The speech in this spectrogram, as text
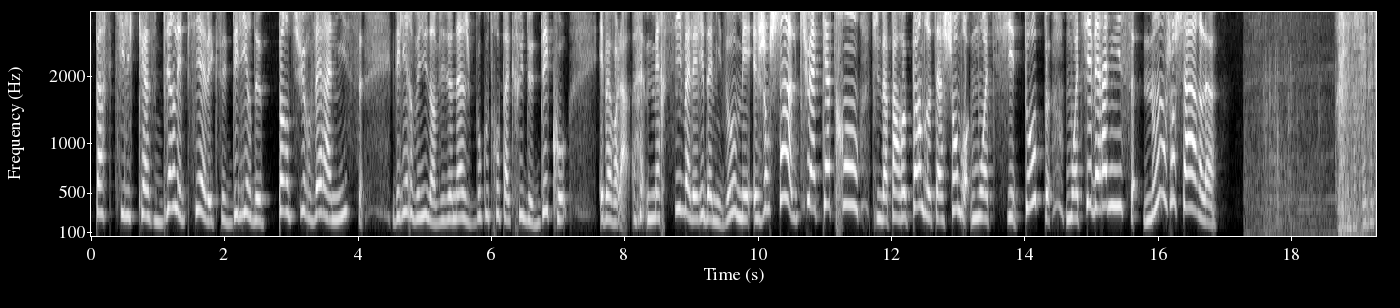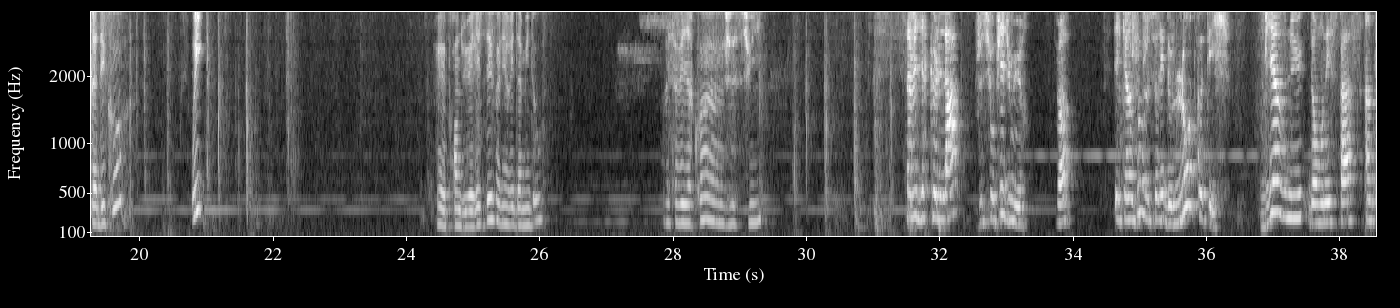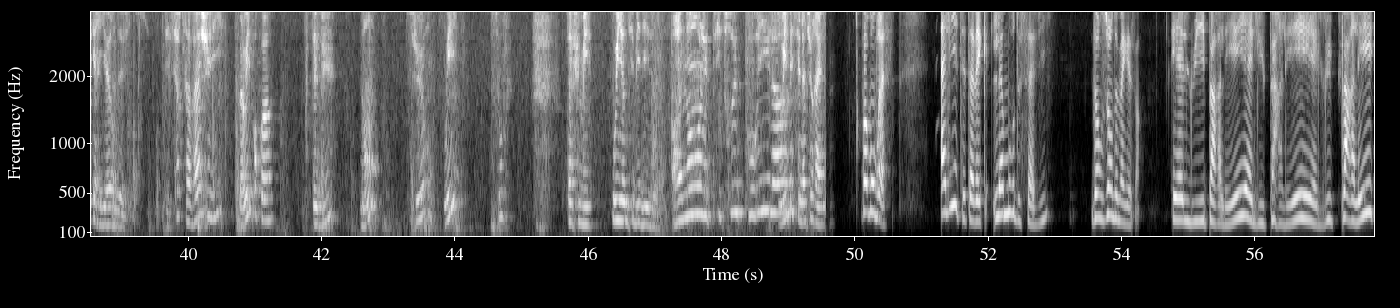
parce qu'il casse bien les pieds avec ses délires de peinture vert anis, délire venu d'un visionnage beaucoup trop accru de déco. Et ben voilà, merci Valérie Damido, mais Jean-Charles, tu as 4 ans, tu ne vas pas repeindre ta chambre moitié taupe, moitié vert. Non Jean-Charles Toute la déco Oui. Et prends du LSD, Valérie Damido. Mais ça veut dire quoi, euh, je suis Ça veut dire que là, je suis au pied du mur, tu vois Et qu'un jour, je serai de l'autre côté. Bienvenue dans mon espace intérieur de vie. T'es sûre que ça va, Julie? Bah oui, pourquoi? T'as bu? Non? Sûr? Oui? Souffle? T'as fumé? Oui, un petit bidise. Oh non, les petits trucs pourris là Oui, mais c'est naturel. Enfin bon bref, Ali était avec l'amour de sa vie dans ce genre de magasin. Et elle lui parlait, elle lui parlait, elle lui parlait,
